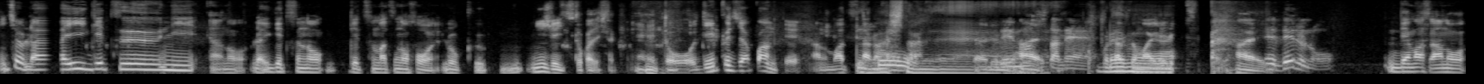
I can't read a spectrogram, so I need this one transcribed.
一応来月に、あの、来月の月末の方、6、21とかでしたっけ、えっ、と、ディープジャパンって、あの、松出永ましたやね。る出ましたね。これもはい。え、出るの？出ます。あの、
